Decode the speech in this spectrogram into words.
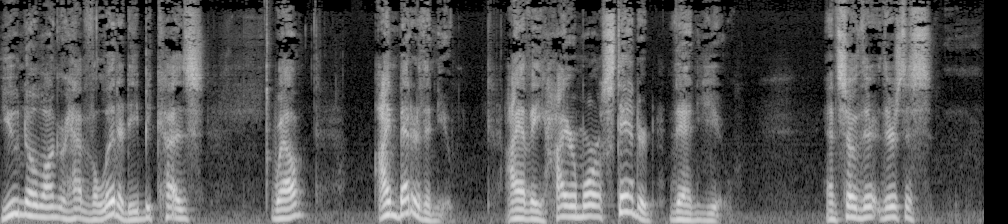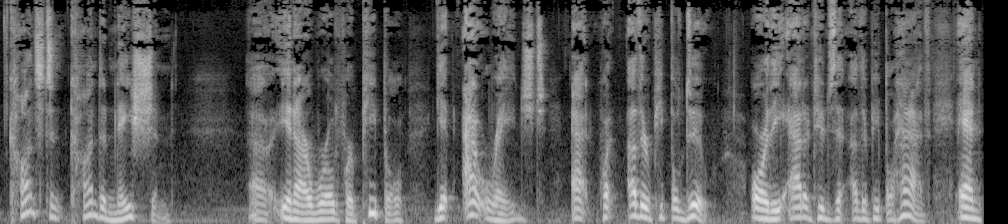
you no longer have validity because, well, I'm better than you. I have a higher moral standard than you. And so there, there's this constant condemnation uh, in our world where people get outraged at what other people do or the attitudes that other people have. And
